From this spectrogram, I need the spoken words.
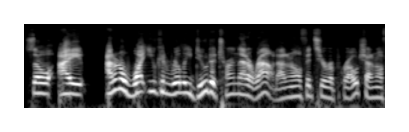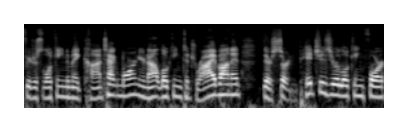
so i I don't know what you can really do to turn that around. I don't know if it's your approach. I don't know if you're just looking to make contact more and you're not looking to drive on it. There's certain pitches you're looking for.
